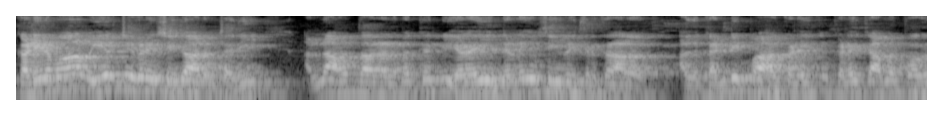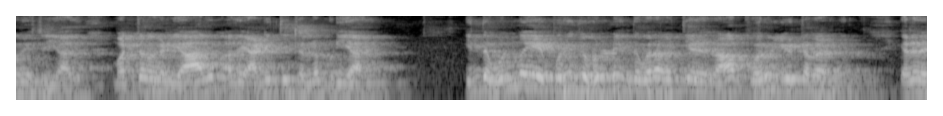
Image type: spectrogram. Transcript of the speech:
கடினமான முயற்சிகளை செய்தாலும் சரி அல்லாஹால நமக்கென்று எதை நிர்ணயம் செய்து வைத்திருக்கிறார்கள் அது கண்டிப்பாக கிடைக்கும். கிடைக்காமல் போகவே செய்யாது. மற்றவர்கள் யாரும் அதை அடித்து செல்ல முடியாது. இந்த உண்மையை புரிந்து கொண்டு இந்த உலகத்தில் நாம் பொருள் ஈட்ட வேண்டும். எனவே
